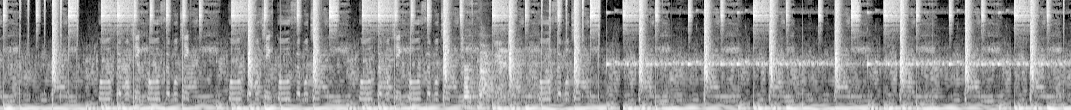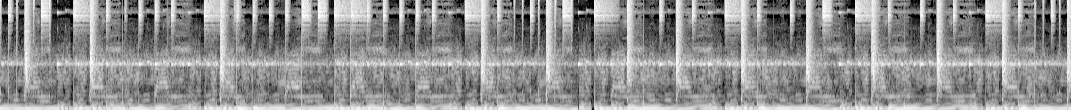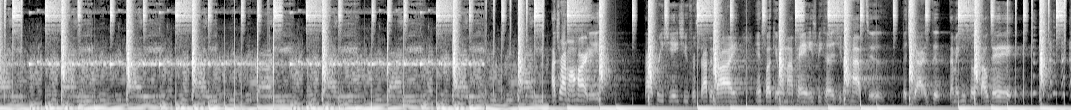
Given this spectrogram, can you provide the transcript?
Appreciate you for stopping by and fucking with my page because you don't have to, but you guys do. That makes me feel so good.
